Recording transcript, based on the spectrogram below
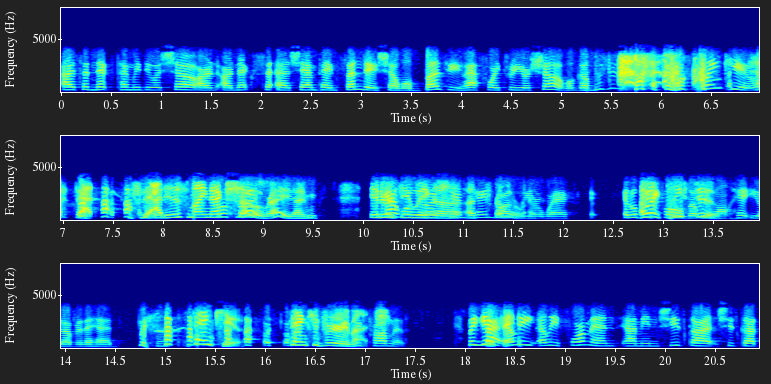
I said next time we do a show, our our next uh, Champagne Sunday show, we'll buzz you halfway through your show. We'll go, we'll clink you. that that is my next We'll show, right? I'm yeah, interviewing we'll throw a, a thriller. bottle your way. It'll be right, full, but we won't hit you over the head. Thank you. Thank you very much. I promise. But yeah, Okay. Ellie Ellie Foreman. I mean, she's got she's got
